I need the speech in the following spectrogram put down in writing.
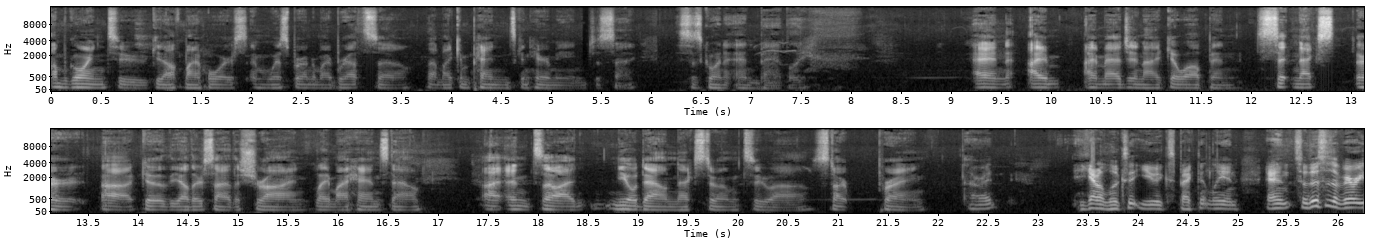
I'm going to get off my horse and whisper under my breath so that my companions can hear me and just say, This is going to end badly. And I, I imagine I go up and sit next, or uh, go to the other side of the shrine, lay my hands down. Uh, and so I kneel down next to him to uh, start praying. All right. He kind of looks at you expectantly, and and so this is a very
